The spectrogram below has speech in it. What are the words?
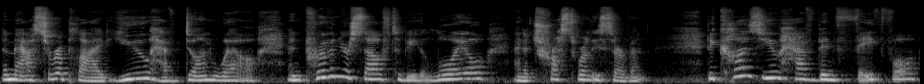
the master replied, You have done well and proven yourself to be a loyal and a trustworthy servant. Because you have been faithful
